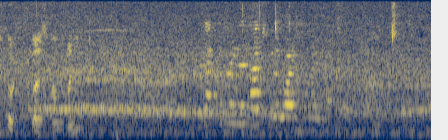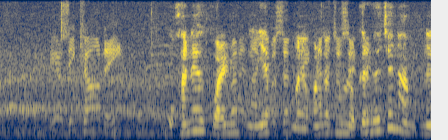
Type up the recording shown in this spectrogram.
কি করতে করেছে ওখানে কোয়ারেন্টাইন ইয়ে মানে ওখানকার কোনো লোকের হয়েছে না ওখানে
